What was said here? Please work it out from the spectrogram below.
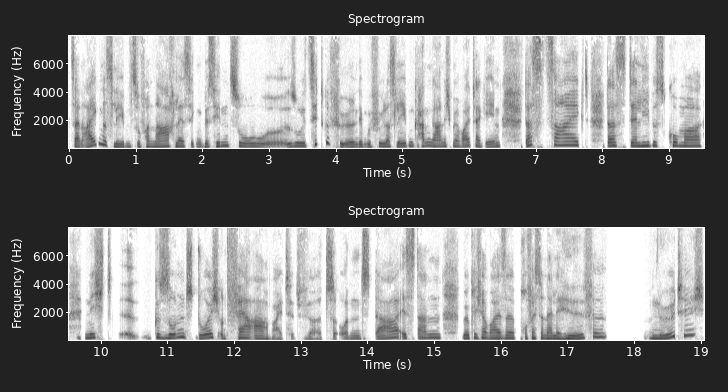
sein eigenes Leben zu vernachlässigen, bis hin zu äh, Suizidgefühlen, dem Gefühl, das Leben kann gar nicht mehr weitergehen. Das zeigt, dass der Liebeskummer nicht äh, gesund durch und verarbeitet wird. Und da ist dann möglicherweise professionelle Hilfe nötig.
